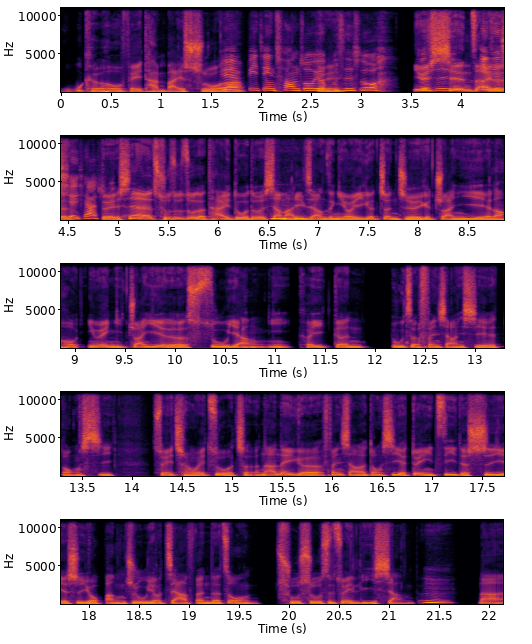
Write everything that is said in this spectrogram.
无可厚非。坦白说啦，因为毕竟创作又不是说，因为就是现在的对现在的出书作者太多，都是像玛丽这样子，你有一个正职，有一个专业，然后因为你专业的素养，你可以跟读者分享一些东西，所以成为作者。那那个分享的东西也对你自己的事业是有帮助、有加分的，这种出书是最理想的。嗯，那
